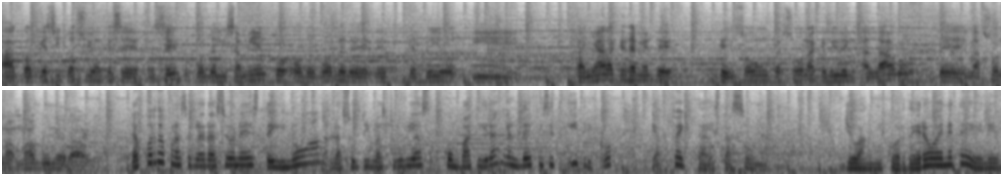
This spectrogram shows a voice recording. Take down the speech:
a cualquier situación que se presente por deslizamiento o de borde de, de ríos y cañadas que realmente son personas que viven al lado de la zona más vulnerable. De acuerdo con las declaraciones de INOA, las últimas lluvias combatirán el déficit hídrico que afecta a esta zona. Giovanni Cordero, NTN,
